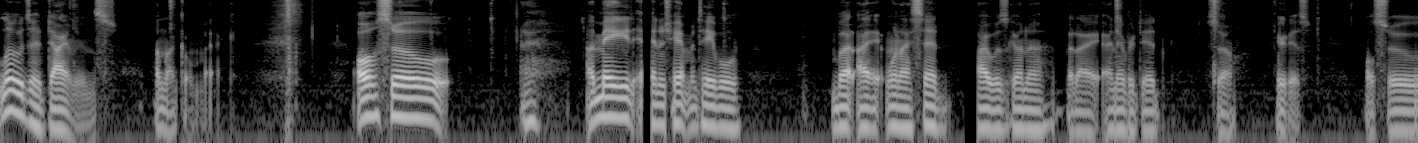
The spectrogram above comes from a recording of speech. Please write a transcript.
loads of diamonds. I'm not going back. Also, I made an enchantment table, but I when I said I was gonna, but I, I never did. So, here it is. Also,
